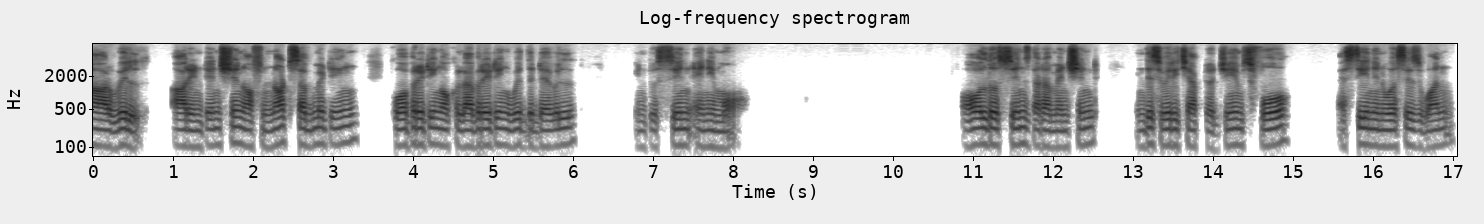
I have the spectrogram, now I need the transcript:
our will, our intention of not submitting, cooperating, or collaborating with the devil into sin anymore. All those sins that are mentioned in this very chapter, James 4, as seen in verses 1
